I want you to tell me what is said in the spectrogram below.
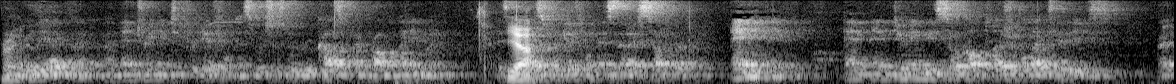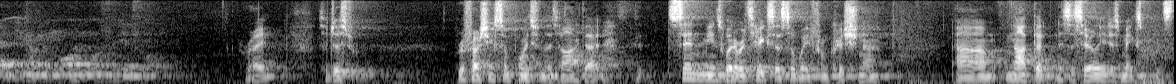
Right. And really, I, I'm, I'm entering into forgetfulness, which is the root cause of my problem anyway. It's Yeah. because forgetfulness that I suffer anything, and in doing these so-called pleasurable activities, right, I'm becoming more and more forgetful. Right. So just refreshing some points from the talk that sin means whatever takes us away from Krishna. Um, not that necessarily just makes it's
